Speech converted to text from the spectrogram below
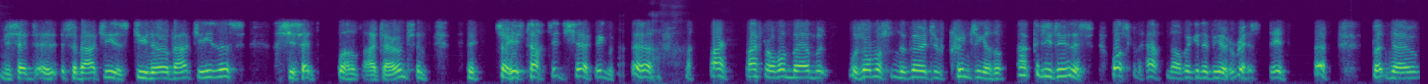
he said, It's about Jesus. Do you know about Jesus? She said, Well, I don't. And so he started sharing. Uh, I, I, for one moment, was almost on the verge of cringing. I thought, How can you do this? What's going to happen? Are we going to be arrested? but no,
